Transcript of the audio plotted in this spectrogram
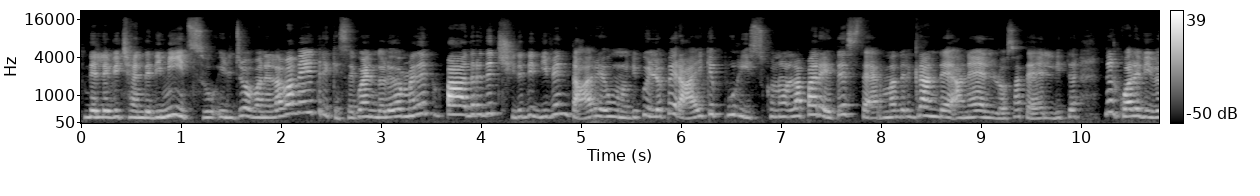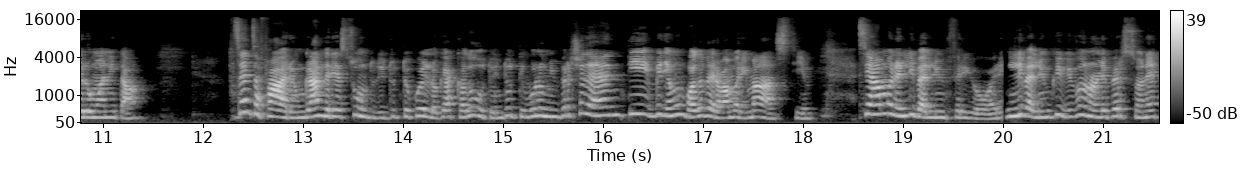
delle vicende di Mitsu, il giovane lavavetri che seguendo le orme del padre decide di diventare uno di quegli operai che puliscono la parete esterna del grande anello satellite nel quale vive l'umanità. Senza fare un grande riassunto di tutto quello che è accaduto in tutti i volumi precedenti, vediamo un po' dove eravamo rimasti. Siamo nel livello inferiore, il livello in cui vivono le persone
